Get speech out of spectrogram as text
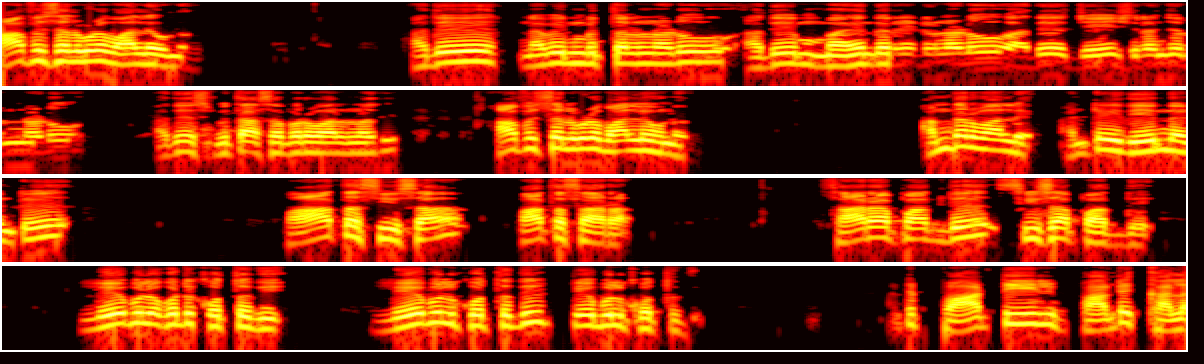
ఆఫీసర్లు కూడా వాళ్ళే ఉన్నారు. అదే నవీన్ మిత్తల్ ఉన్నాడు అదే మహేందర్ రెడ్డి ఉన్నాడు అదే జయేష్ రంజన్ ఉన్నాడు అదే స్మితా సబర్వాల్ ఉన్నది ఆఫీసర్లు కూడా వాళ్ళే ఉన్నారు. అందరు వాళ్ళే. అంటే ఇది ఏంటంటే పాత సీసా పాత సారా. సారా పాద్దే సీసా పాద్దే లేబుల్ ఒకటి కొత్తది. లేబుల్ కొత్తది టేబుల్ కొత్తది. అంటే పార్టీ అంటే కల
